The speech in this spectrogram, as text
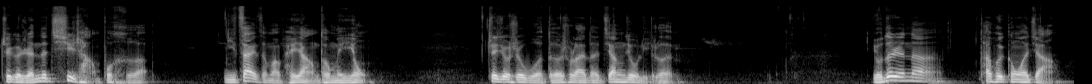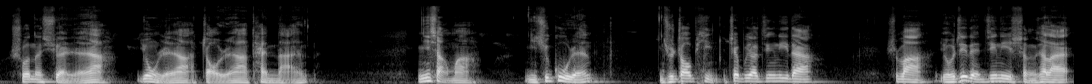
这个人的气场不合。你再怎么培养都没用，这就是我得出来的将就理论。有的人呢，他会跟我讲说呢，选人啊、用人啊、找人啊太难。你想嘛，你去雇人，你去招聘，这不要精力的呀，是吧？有这点精力省下来，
